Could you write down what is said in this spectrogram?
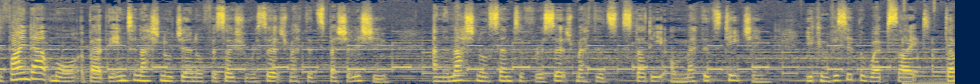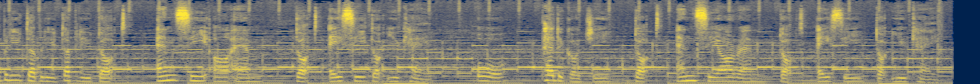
To find out more about the International Journal for Social Research Methods special issue and the National Centre for Research Methods study on methods teaching, you can visit the website www.ncrm.ac.uk or pedagogy.ncrm.ac.uk.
